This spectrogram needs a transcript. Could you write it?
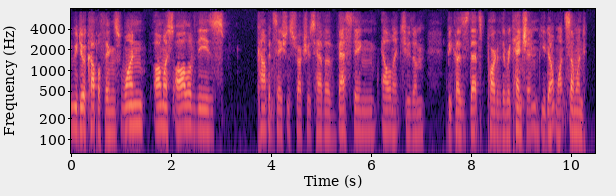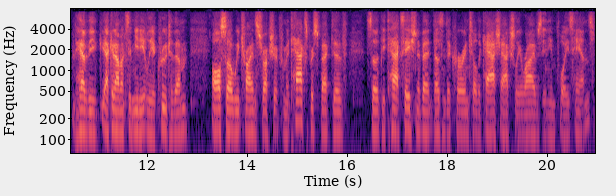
We do a couple things. One, almost all of these compensation structures have a vesting element to them because that's part of the retention. You don't want someone to have the economics immediately accrue to them. Also, we try and structure it from a tax perspective so that the taxation event doesn't occur until the cash actually arrives in the employee's hands.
